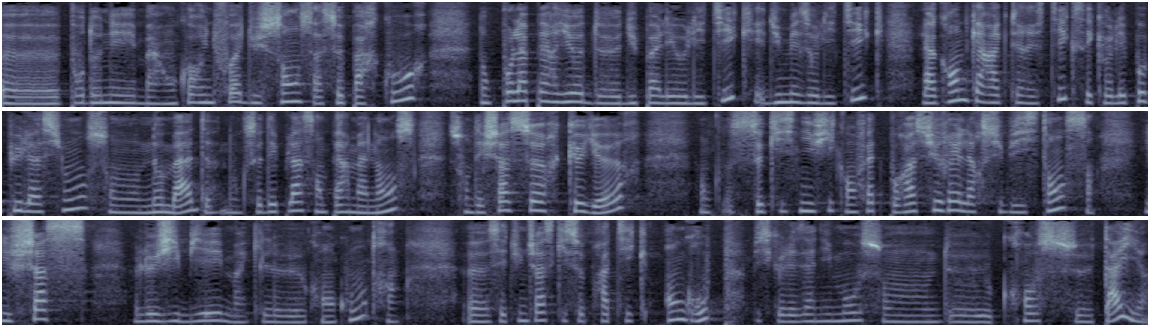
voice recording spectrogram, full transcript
euh, pour donner bah, encore une fois du sens à ce parcours. Donc pour la période du paléolithique et du mésolithique, la grande caractéristique c'est que les populations sont nomades, donc se déplacent en permanence, sont des chasseurs-cueilleurs, ce qui signifie qu'en fait pour assurer leur subsistance, ils chassent le gibier bah, qu'ils rencontrent. Euh, c'est une chasse qui se pratique en groupe puisque les animaux sont de grosse taille,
